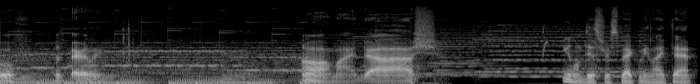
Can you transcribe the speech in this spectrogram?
Oof, just barely. Oh my gosh. You don't disrespect me like that.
